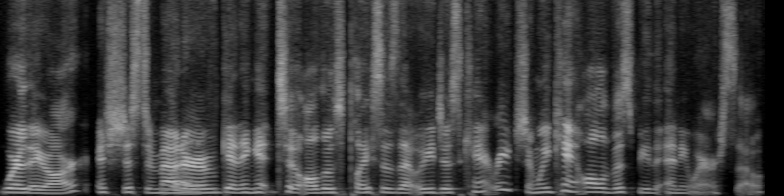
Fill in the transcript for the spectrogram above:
where they are. It's just a matter Right. of getting it to all those places that we just can't reach, and we can't all of us be the anywhere. So,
